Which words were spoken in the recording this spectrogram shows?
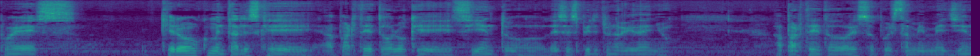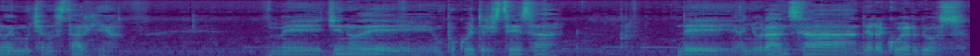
pues quiero comentarles que aparte de todo lo que siento de ese espíritu navideño, Aparte de todo eso, pues también me lleno de mucha nostalgia. Me lleno de un poco de tristeza, de añoranza, de recuerdos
